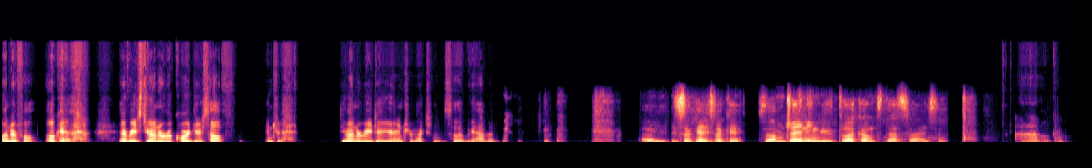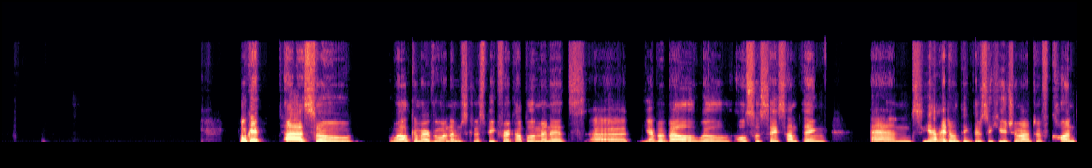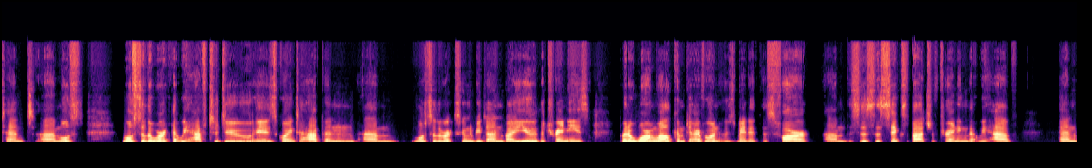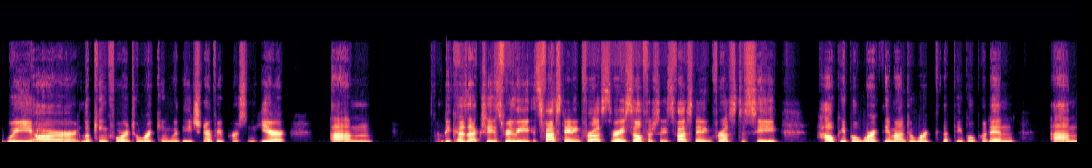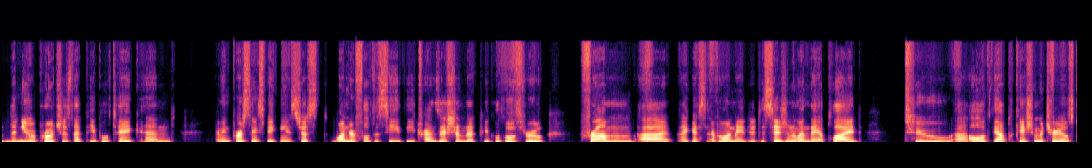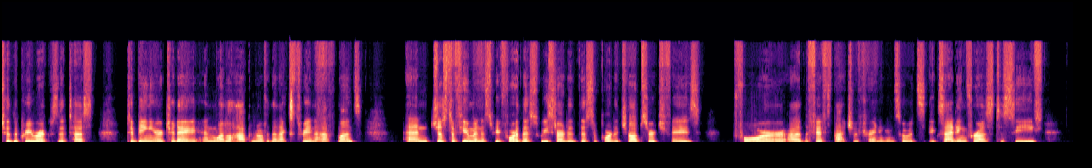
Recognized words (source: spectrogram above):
Wonderful. Okay. Everest, do you want to record yourself? Do you want to redo your introduction so that we have it? Uh, it's okay. It's okay. So I'm joining with two accounts. That's why. So. Uh, okay. Okay. Uh, so welcome everyone. I'm just going to speak for a couple of minutes. Uh, Yabebal will also say something, and yeah, I don't think there's a huge amount of content. Uh, most most of the work that we have to do is going to happen. Um, most of the work is going to be done by you, the trainees. But a warm welcome to everyone who's made it this far. Um, this is the sixth batch of training that we have, and we are looking forward to working with each and every person here. Um, because actually it's really it's fascinating for us very selfishly it's fascinating for us to see how people work the amount of work that people put in um, the new approaches that people take and I mean, personally speaking, it's just wonderful to see the transition that people go through from, uh, I guess everyone made a decision when they applied to uh, all of the application materials to the prerequisite test to being here today and what will happen over the next three and a half months. And just a few minutes before this, we started the supported job search phase for uh, the fifth batch of training. And so it's exciting for us to see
